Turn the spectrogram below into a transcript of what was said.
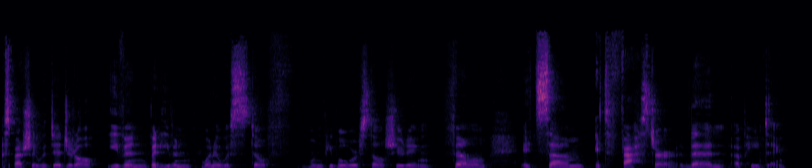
especially with digital, even, but even when it was still, when people were still shooting film, it's, um, it's faster than a painting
